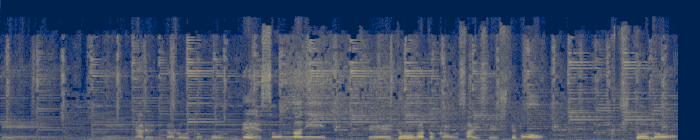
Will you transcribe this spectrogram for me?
えー、になるんだろうと思うんでそんなに、えー、動画とかを再生しても口との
